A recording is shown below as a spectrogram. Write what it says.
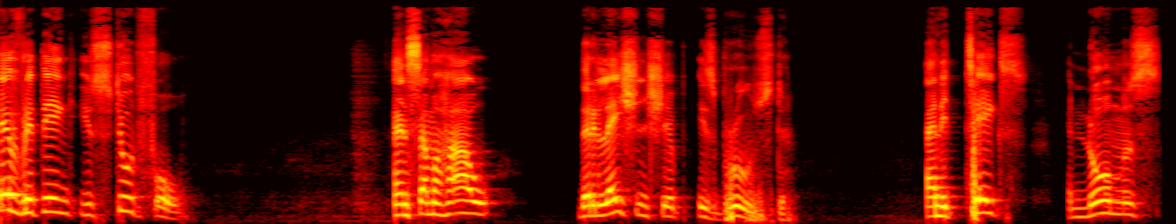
everything you stood for. And somehow the relationship is bruised. And it takes enormous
